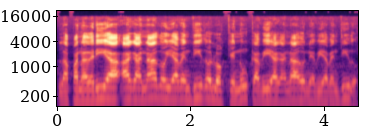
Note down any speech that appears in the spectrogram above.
La panadería ha ganado y ha vendido lo que nunca había ganado ni había vendido.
